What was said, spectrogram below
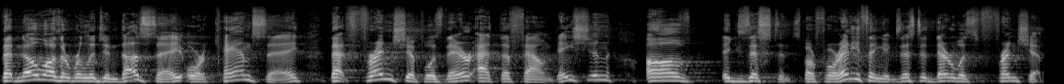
that no other religion does say or can say, that friendship was there at the foundation of existence. Before anything existed, there was friendship.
